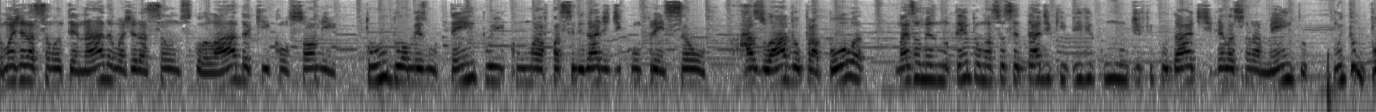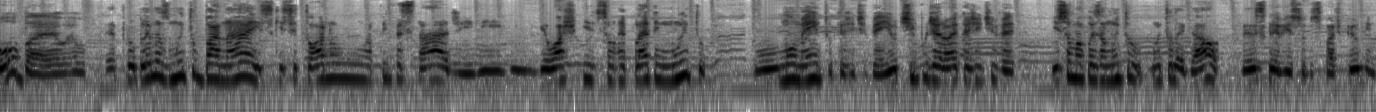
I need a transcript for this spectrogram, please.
uma geração antenada, uma geração descolada que consome tudo ao mesmo tempo e com uma facilidade de compreensão razoável para boa, mas ao mesmo tempo é uma sociedade que vive com dificuldade de relacionamento muito boba, é, é, é problemas muito banais que se tornam uma tempestade e, e eu acho que isso refletem muito o momento que a gente vê e o tipo de herói que a gente vê. Isso é uma coisa muito, muito legal. Eu escrevi sobre Scott Pilgrim,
